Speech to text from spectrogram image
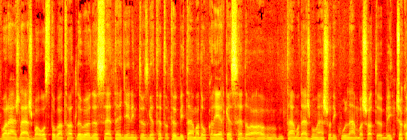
varázslásba, osztogathat, lövöldözhet, egyérintőzgethet a többi támadókkal, érkezhet a támadásba második hullámba, stb. Csak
